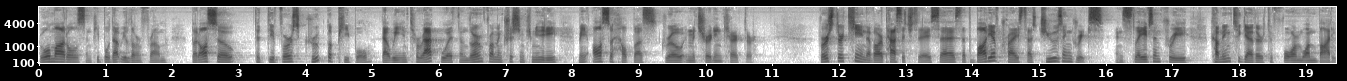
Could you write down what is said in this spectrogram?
role models and people that we learn from, but also the diverse group of people that we interact with and learn from in Christian community may also help us grow in maturity and character. Verse 13 of our passage today says that the body of Christ has Jews and Greeks, and slaves and free, coming together to form one body.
